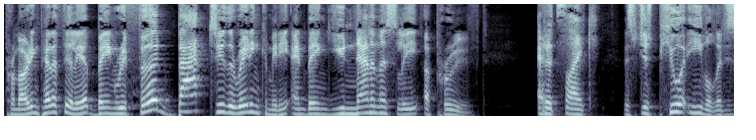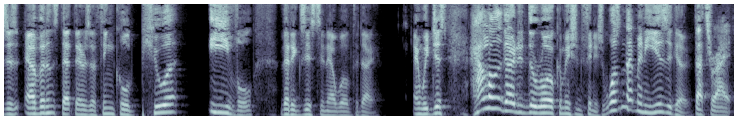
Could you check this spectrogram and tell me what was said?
promoting pedophilia being referred back to the reading committee and being unanimously approved. and it's like, It's just pure evil. It is just evidence that there is a thing called pure evil that exists in our world today. And we just, how long ago did the Royal Commission finish? It wasn't that many years ago. that's right.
